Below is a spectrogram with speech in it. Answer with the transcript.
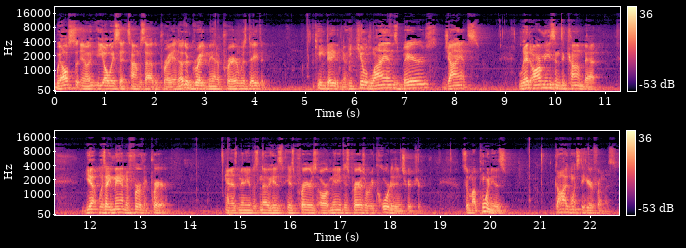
we also, you know, he always set time aside to pray. Another great man of prayer was David, King David. You know, he killed lions, bears, giants, led armies into combat, yet was a man of fervent prayer. And as many of us know, his, his prayers are many of his prayers are recorded in Scripture. So my point is, God wants to hear from us.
